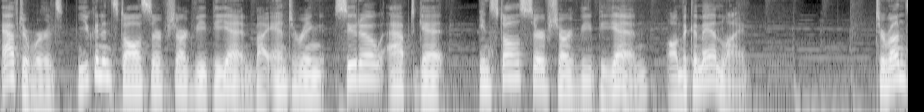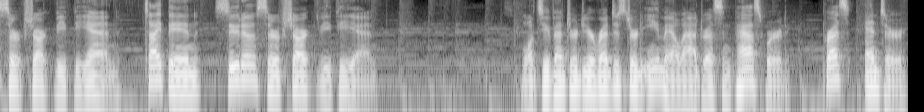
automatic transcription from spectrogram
Afterwards, you can install Surfshark VPN by entering sudo apt-get install Surfshark VPN on the command line. To run Surfshark VPN, type in sudo Surfshark VPN. Once you've entered your registered email address and password, press Enter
